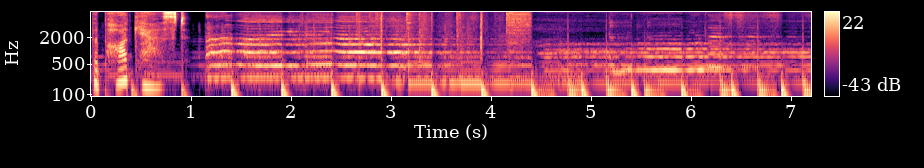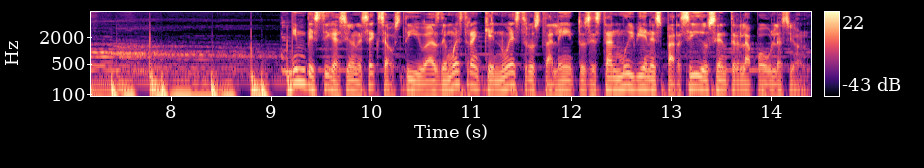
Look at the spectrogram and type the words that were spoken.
The podcast. Investigaciones exhaustivas demuestran que nuestros talentos están muy bien esparcidos entre la población,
